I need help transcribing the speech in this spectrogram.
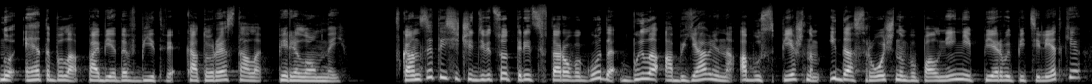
но это была победа в битве, которая стала переломной. В конце 1932 года было объявлено об успешном и досрочном выполнении первой пятилетки –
